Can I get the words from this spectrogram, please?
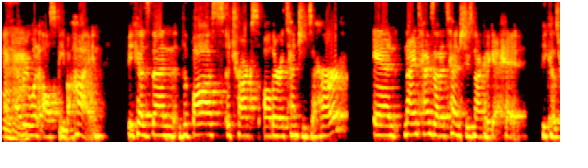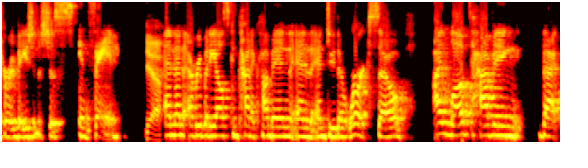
and mm-hmm. everyone else be behind. Because then the boss attracts all their attention to her. And nine times out of 10, she's not going to get hit because her evasion is just insane. Yeah. And then everybody else can kind of come in and, and do their work. So I loved having that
